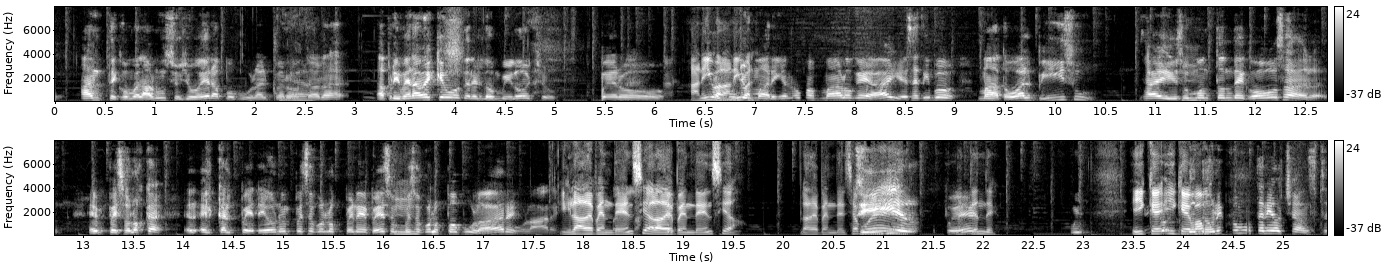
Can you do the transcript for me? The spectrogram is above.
Antes, como el anuncio, yo era popular, pero Mira. ahora- la primera vez que voté en el 2008. Pero Aníbal, Aníbal. Marín es lo más malo que hay. Ese tipo mató al Bisu. ¿sabes? Hizo un Mm. montón de cosas. Empezó los ca- el, el carpeteo no empezó con los PNP, eso Mm. empezó con los populares. Populares. Y la dependencia, la dependencia. La dependencia Sí, fue. ¿Me entiendes? Uy, Y que, y que Donde vamos. único hemos tenido chance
